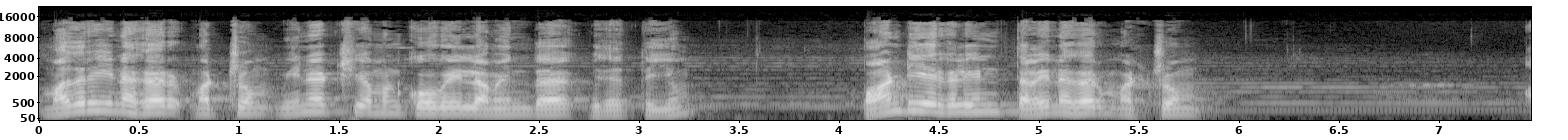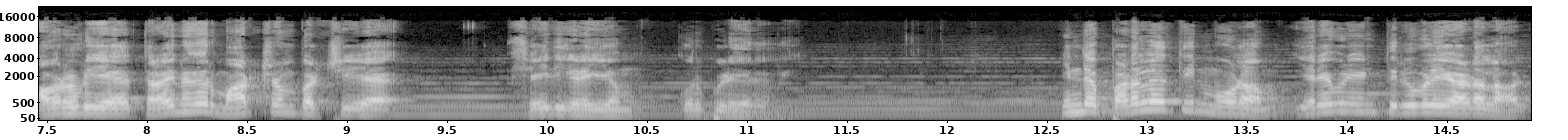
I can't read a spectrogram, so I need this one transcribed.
மதுரை நகர் மற்றும் மீனாட்சி அம்மன் கோவிலில் அமைந்த விதத்தையும் பாண்டியர்களின் தலைநகர் மற்றும் அவருடைய தலைநகர் மாற்றம் பற்றிய செய்திகளையும் குறிப்பிடுகிறது. இந்த படலத்தின் மூலம் இறைவனின் திருவிளையாடலால்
